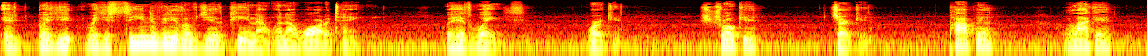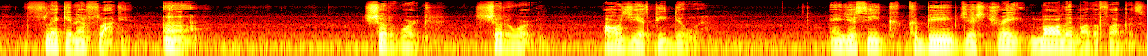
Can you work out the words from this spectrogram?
if but you but you seen the videos of GSP in that in that water tank with his weights working, stroking, jerking, popping, locking, flicking and flocking. Uh. Show the work. Show the work. All GSP doing. And you see Khabib just straight mauling motherfuckers.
